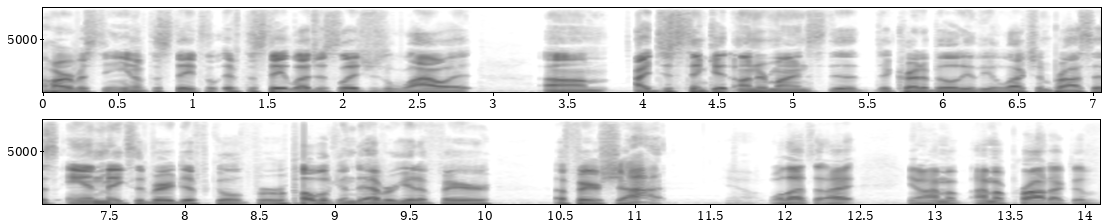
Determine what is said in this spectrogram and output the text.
harvesting. You know if the states if the state legislatures allow it. Um, I just think it undermines the the credibility of the election process and makes it very difficult for a Republican to ever get a fair a fair shot. Yeah. Well, that's it. I, you know, I'm a I'm a product of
